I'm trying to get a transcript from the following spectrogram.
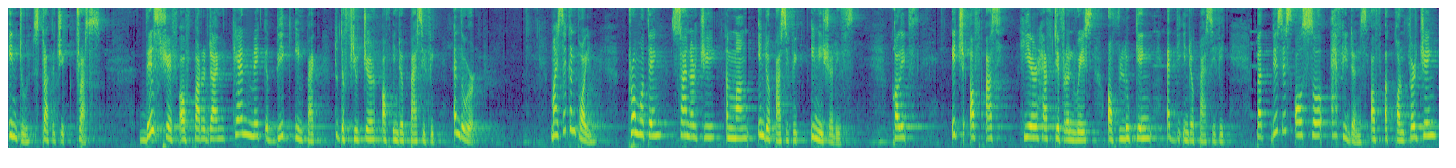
into strategic trust. This shift of paradigm can make a big impact to the future of Indo-Pacific and the world. My second point, promoting synergy among Indo-Pacific initiatives. Colleagues, each of us here have different ways of looking at the Indo-Pacific. But this is also evidence of a converging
